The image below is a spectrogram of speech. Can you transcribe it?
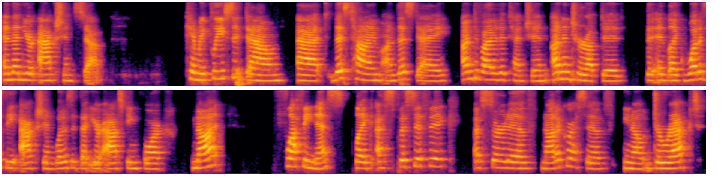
And then your action step can we please sit down at this time on this day, undivided attention, uninterrupted? The, like, what is the action? What is it that you're asking for? Not fluffiness, like a specific, assertive, not aggressive, you know, direct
